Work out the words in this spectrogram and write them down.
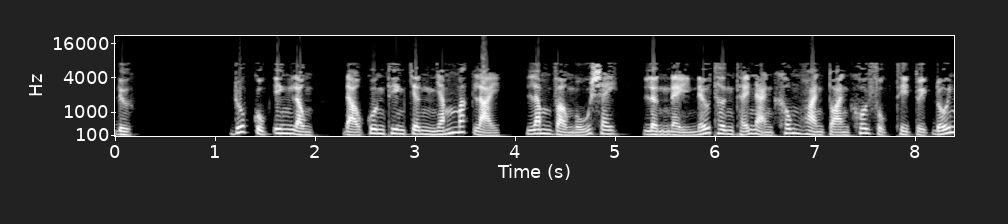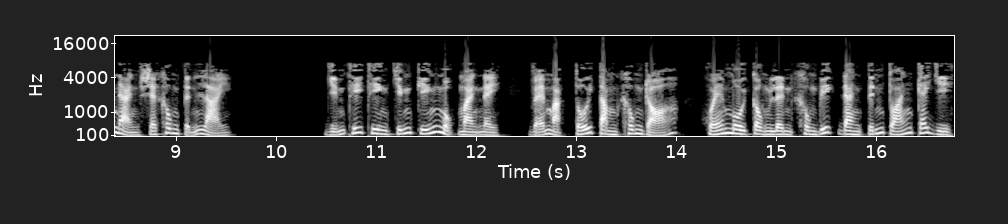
được. Rốt cuộc yên lòng, đạo quân thiên chân nhắm mắt lại, lâm vào ngủ say, lần này nếu thân thể nàng không hoàn toàn khôi phục thì tuyệt đối nàng sẽ không tỉnh lại. Diễm Thí Thiên chứng kiến một màn này, vẻ mặt tối tăm không rõ, khóe môi cong lên không biết đang tính toán cái gì.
